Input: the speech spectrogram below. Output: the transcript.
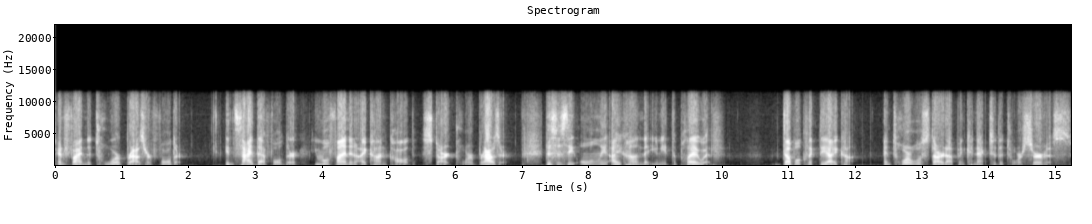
and find the Tor browser folder. Inside that folder, you will find an icon called Start Tor Browser. This is the only icon that you need to play with. Double-click the icon, and Tor will start up and connect to the Tor service.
